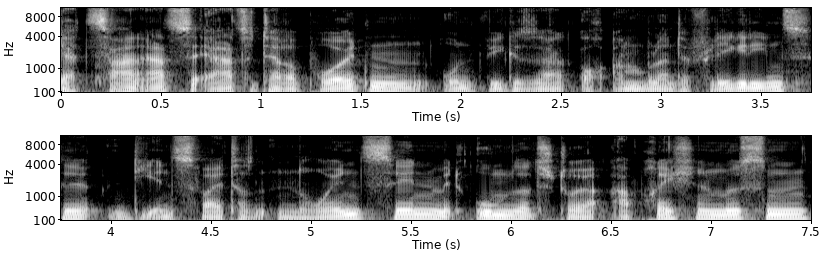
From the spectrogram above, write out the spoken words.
ja, Zahnärzte, Ärzte, Therapeuten und wie gesagt auch ambulante Pflegedienste, die in 2019 mit Umsatzsteuer abrechnen müssen,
